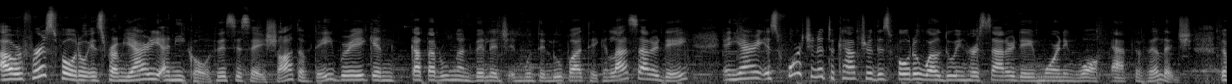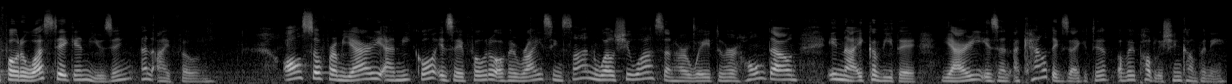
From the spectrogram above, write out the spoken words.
Our first photo is from Yari Anico. This is a shot of daybreak in Katarungan village in Muntinlupa taken last Saturday. And Yari is fortunate to capture this photo while doing her Saturday morning walk at the village. The photo was taken using an iPhone. Also from Yari Anico is a photo of a rising sun while she was on her way to her hometown in Naic, Cavite. Yari is an account executive of a publishing company.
